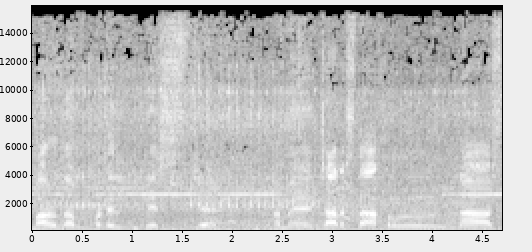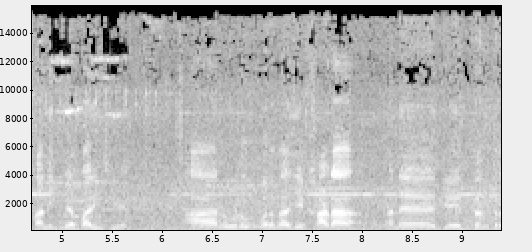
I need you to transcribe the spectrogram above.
મારું નામ પટેલ દીપેશ છે અમે ચાર રસ્તા આખોલના સ્થાનિક વેપારી છીએ આ રોડ ઉપરના જે ખાડા અને જે તંત્ર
